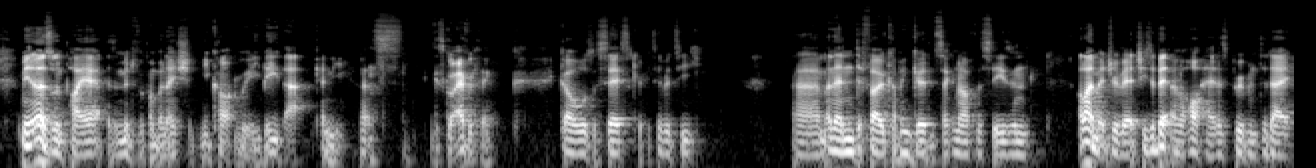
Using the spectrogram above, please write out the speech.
I mean, Özil and Payet as a midfield combination, you can't really beat that, can you? That's it's got everything: goals, assists, creativity, um, and then Defoe coming good in the second half of the season. I like Mitrovic. He's a bit of a hothead, as proven today,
